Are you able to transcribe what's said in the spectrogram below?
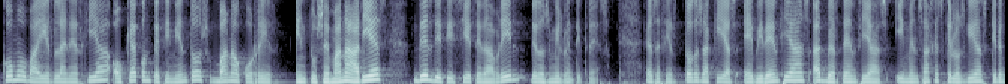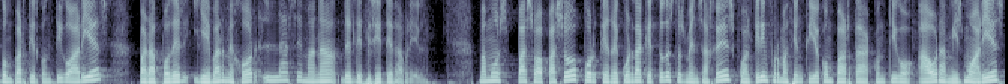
cómo va a ir la energía o qué acontecimientos van a ocurrir en tu semana Aries del 17 de abril de 2023. Es decir, todas aquellas evidencias, advertencias y mensajes que los guías quieren compartir contigo Aries para poder llevar mejor la semana del 17 de abril. Vamos paso a paso porque recuerda que todos estos mensajes, cualquier información que yo comparta contigo ahora mismo, Aries,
